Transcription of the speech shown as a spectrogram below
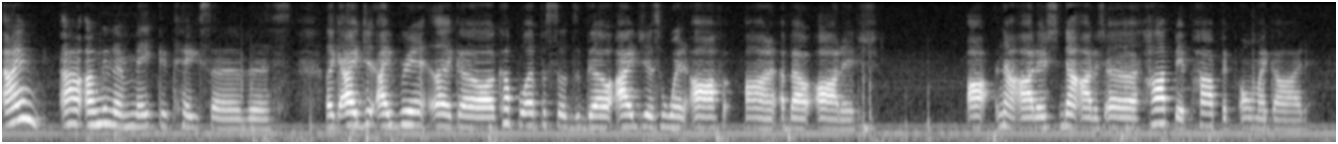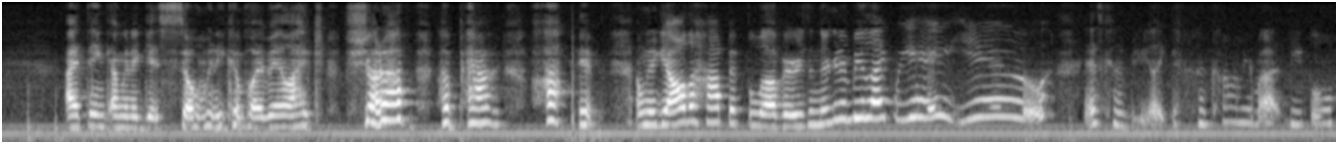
I'm, I'm gonna make a case out of this. Like I, just, I ran like uh, a couple episodes ago. I just went off on about Oddish. Uh, not Oddish, not Oddish. Uh, Hoppip, Hoppip. Oh my God. I think I'm gonna get so many complaints being like, shut up about Hoppip. I'm gonna get all the Hoppip lovers and they're gonna be like, we hate you. It's gonna be like, calm your butt, people.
